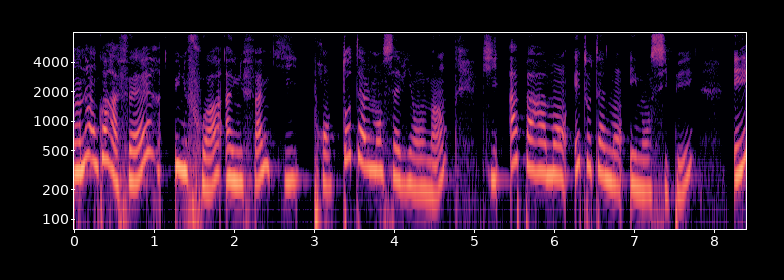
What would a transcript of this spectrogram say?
on a encore affaire, une fois, à une femme qui prend totalement sa vie en main, qui apparemment est totalement émancipée et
